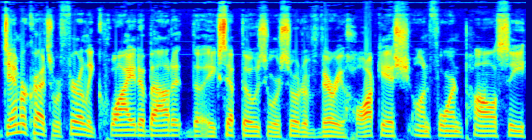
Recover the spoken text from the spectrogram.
Democrats were fairly quiet about it, the, except those who are sort of very hawkish on foreign policy.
